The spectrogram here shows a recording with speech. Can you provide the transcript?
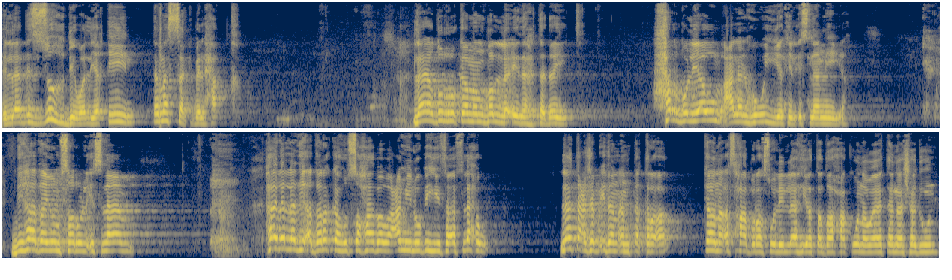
إلا بالزهد واليقين. تمسك بالحق. لا يضرك من ضل إذا اهتديت. حرب اليوم على الهوية الإسلامية. بهذا ينصر الإسلام. هذا الذي أدركه الصحابة وعملوا به فأفلحوا. لا تعجب إذا أن تقرأ. كان أصحاب رسول الله يتضاحكون ويتناشدون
